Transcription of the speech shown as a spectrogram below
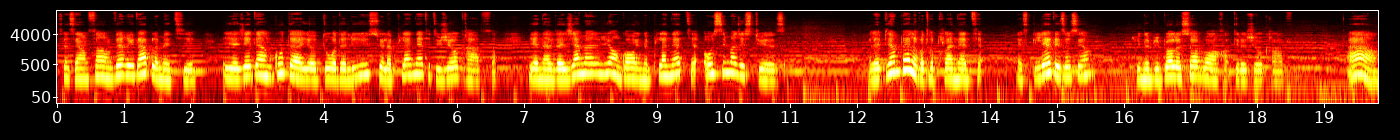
Ça c'est enfin un véritable métier. Il a jeté un coup d'œil autour de lui sur la planète du géographe. Il n'avait jamais vu encore une planète aussi majestueuse. Elle est bien belle, votre planète, est-ce qu'il y a des océans? Je ne puis pas le savoir, dit le géographe. Ah,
